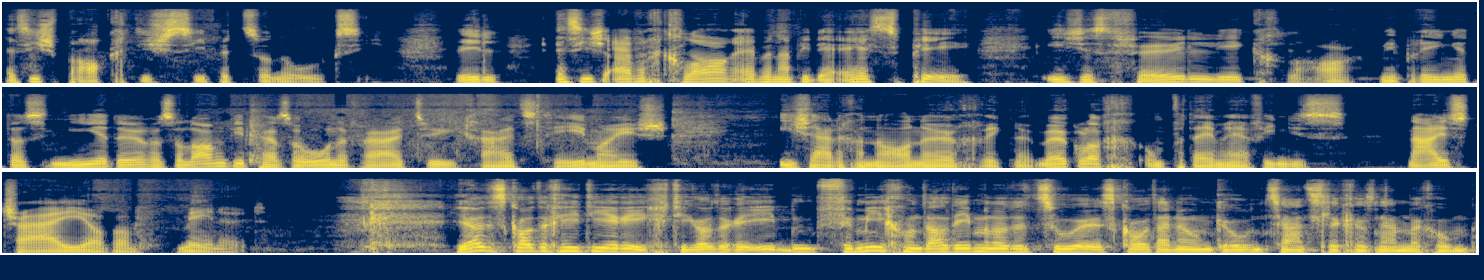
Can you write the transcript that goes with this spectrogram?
es ist praktisch 7 zu 0 gewesen. Weil es ist einfach klar, eben auch bei der SP ist es völlig klar, wir bringen das nie durch. Solange die Personenfreizügigkeit das Thema ist, ist eigentlich eine Annäherung nicht möglich. Und von dem her finde ich es nice try, aber mehr nicht. Ja, das geht ein in die Richtung, oder? Für mich kommt halt immer noch dazu, es geht auch noch um Grundsätzliches, nämlich um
